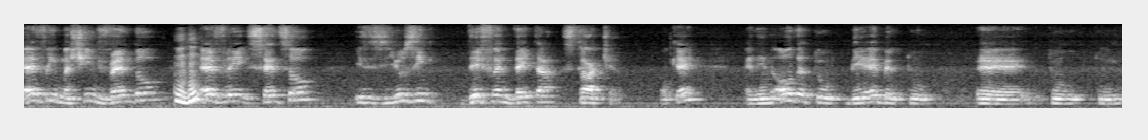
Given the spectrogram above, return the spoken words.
Every machine vendor, mm-hmm. every sensor is using different data structure. Okay, and in order to be able to uh, to, to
